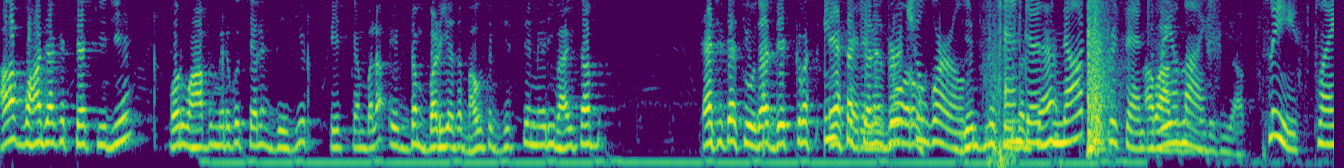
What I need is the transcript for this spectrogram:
आप वहाँ जाके चेक कीजिए और वहाँ पे मेरे को चैलेंज दीजिए फेस कैम वाला एकदम बढ़िया सा भाव चेक जिससे मेरी भाई साहब ऐसी तैसी हो जाए देख के बस ऐसा चैलेंज दो और गेम प्ले शुरू करते हैं। not represent real life. Please play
